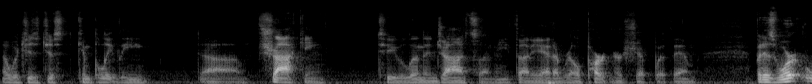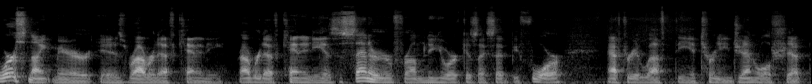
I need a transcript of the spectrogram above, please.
uh, which is just completely uh, shocking to Lyndon Johnson. He thought he had a real partnership with him. But his wor- worst nightmare is Robert F. Kennedy. Robert F. Kennedy is a senator from New York, as I said before, after he left the attorney generalship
